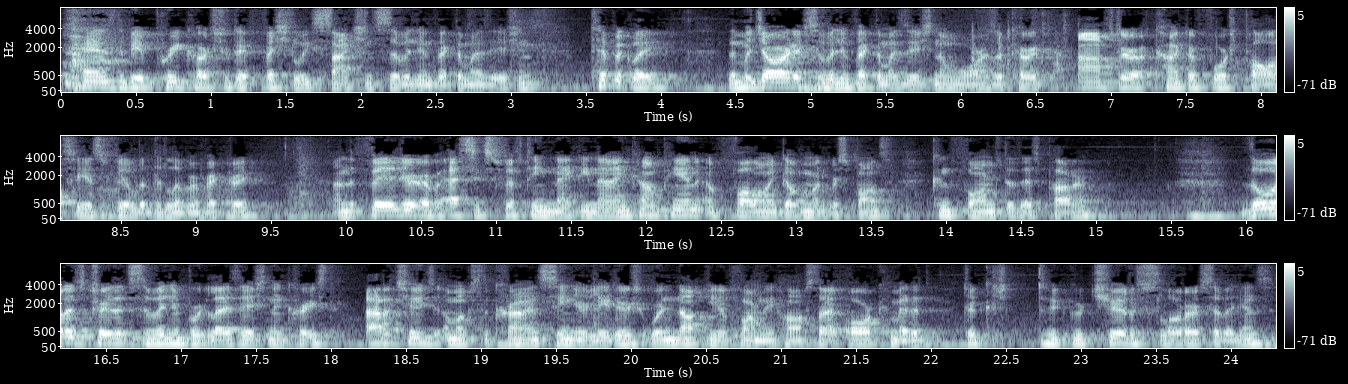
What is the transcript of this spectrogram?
tends to be a precursor to officially sanctioned civilian victimisation. Typically, the majority of civilian victimisation in war has occurred after a counter-force policy has failed to deliver victory, and the failure of Essex 1599 campaign and following government response conforms to this pattern. Though it is true that civilian brutalisation increased, attitudes amongst the Crown's senior leaders were not uniformly hostile or committed to, to gratuitous slaughter of civilians.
